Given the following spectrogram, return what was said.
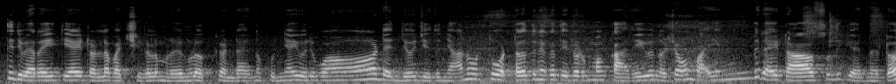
ഒത്തിരി വെറൈറ്റി ആയിട്ടുള്ള പക്ഷികളും മൃഗങ്ങളും ഒക്കെ ഉണ്ടായിരുന്നു. കുഞ്ഞായി ഒരുപാട് എൻജോയ് ചെയ്തു. ഞാൻ ഓർത്ത് ഒട്ടകത്തിനൊക്കെ തീറ്റ കൊടുക്കുമ്പോൾ കരയുമെന്ന്. പക്ഷെ അവൻ ഭയങ്കരമായിട്ട് ആസ്വദിക്കുമായിരുന്നു കേട്ടോ.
